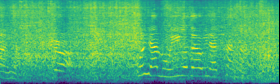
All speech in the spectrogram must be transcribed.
看一下，是我先录一个，再我先看看。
